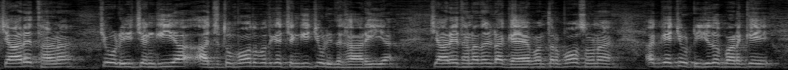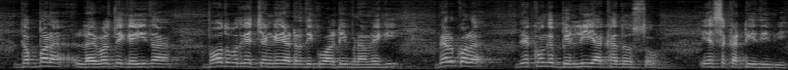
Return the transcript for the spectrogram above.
ਚਾਰੇ ਥਾਣਾ ਝੋਲੀ ਚੰਗੀ ਆ। ਅੱਜ ਤੋਂ ਬਹੁਤ ਵਧੀਆ ਚੰਗੀ ਝੋਲੀ ਦਿਖਾ ਰਹੀ ਆ। ਚਾਰੇ ਥਾਣਾ ਦਾ ਜਿਹੜਾ ਗੈਪ ਅੰਤਰ ਬਹੁਤ ਸੋਹਣਾ। ਅੱਗੇ ਝੋਟੀ ਜਦੋਂ ਬਣ ਕੇ ਗੱਬਣ ਲੈਵਲ ਤੇ ਗਈ ਤਾਂ ਬਹੁਤ ਵਧੀਆ ਚੰਗੇ ਆਰਡਰ ਦੀ ਕੁਆਲਿਟੀ ਬਣਾਵੇਗੀ। ਬਿਲਕੁਲ, ਵੇਖੋਗੇ ਬਿੱਲੀ ਆਖਾ ਦੋਸਤੋ, ਇਸ ਕੱਟੀ ਦੀ ਵੀ।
